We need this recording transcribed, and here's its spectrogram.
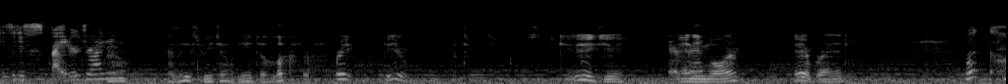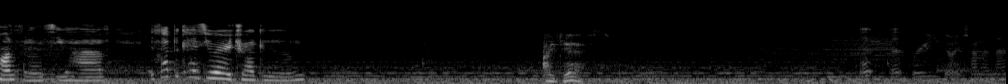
Is it a spider dragon? Well, at least we don't need to look for freight fear Gigi Fair anymore. Feyrbrand. What confidence you have. Is that because you are a dragoon? I guess. Uh, uh, where are you going, Shanana?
